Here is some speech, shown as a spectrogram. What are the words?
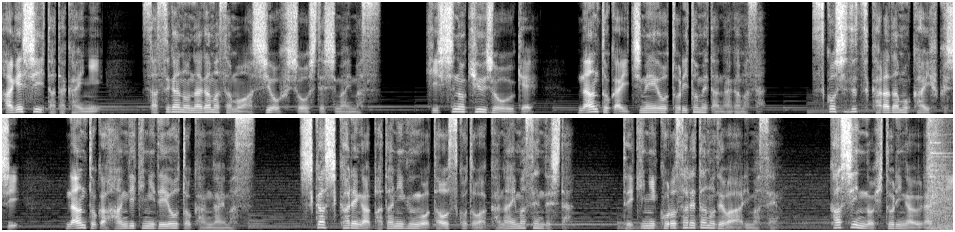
激しい戦いにさすがの長政も足を負傷してしまいます。必死の救助を受けなんとか一命を取り留めた長政。少しずつ体も回復しなんとか反撃に出ようと考えます。しかし彼がパタニ軍を倒すことは叶いませんでした。敵に殺されたのではありません。家臣の一人が裏切り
